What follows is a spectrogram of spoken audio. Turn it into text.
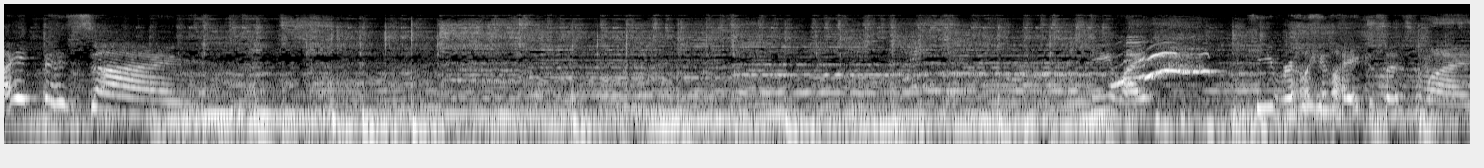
light this time. He likes. he really likes this one.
